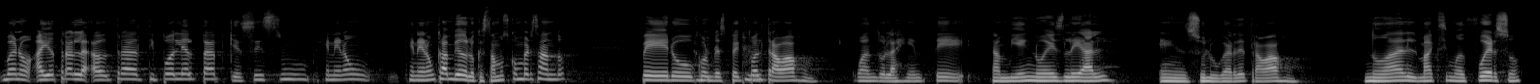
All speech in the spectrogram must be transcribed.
bueno, hay otra, la- otra tipo de lealtad que es, es un, genera, un, genera un cambio de lo que estamos conversando, pero con respecto al trabajo, cuando la gente también no es leal en su lugar de trabajo, no da el máximo esfuerzo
